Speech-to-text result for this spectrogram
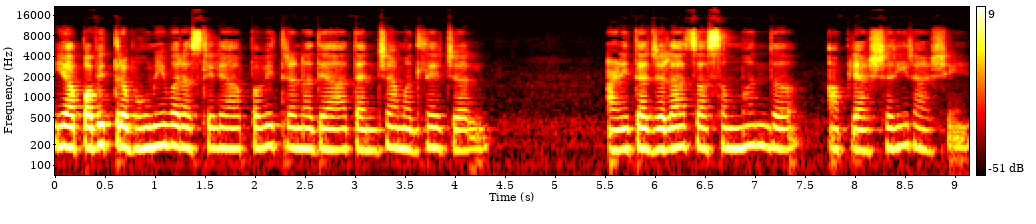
या पवित्र भूमीवर असलेल्या पवित्र नद्या त्यांच्यामधले जल आणि त्या जलाचा संबंध आपल्या शरीराशी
